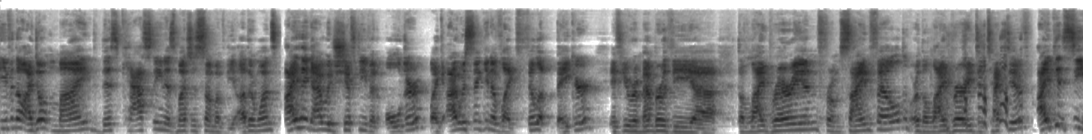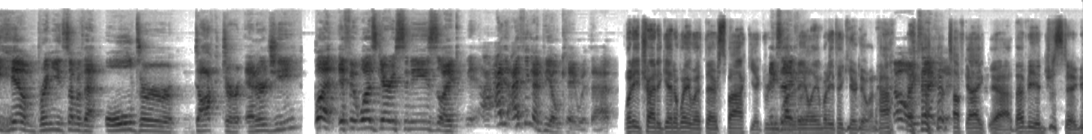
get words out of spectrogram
even though I don't mind this casting as much as some of the other ones, I think I would shift even older. Like, I was thinking of like Philip Baker. If you remember the uh, the librarian from Seinfeld or the library detective, I could see him bringing some of that older doctor energy. But if it was Gary Sinise, like I, I think I'd be okay with that. What are you trying to get away with there, Spock? You green blooded Exactly. alien. What do you think you're doing, huh? Oh, exactly. Tough guy. Yeah, that'd be interesting.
